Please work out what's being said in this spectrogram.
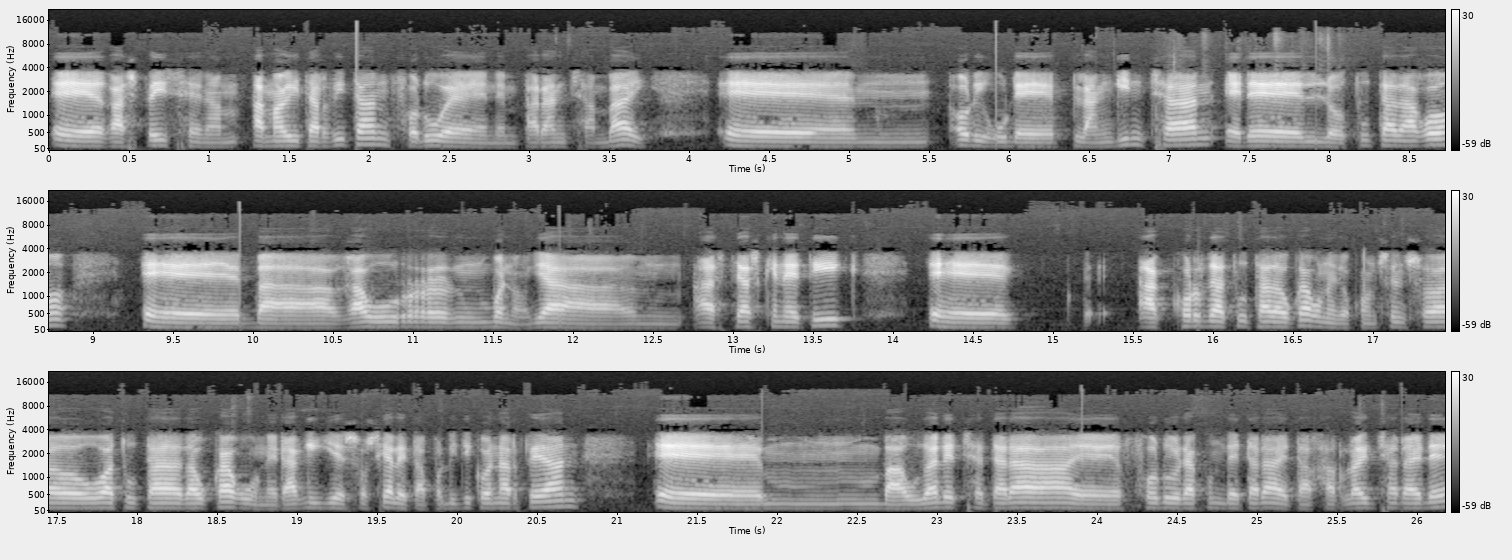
e, gazpeizen am, amabitarditan, foruen enparantxan bai. E, hori gure plangintzan, ere lotuta dago, e, ba, gaur, bueno, ja, asteazkenetik, e, akordatuta daukagun edo konsensuatuta daukagun eragile sozial eta politikoen artean e, ba, udaletxetara, e, foru erakundetara eta jarlaitzara ere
